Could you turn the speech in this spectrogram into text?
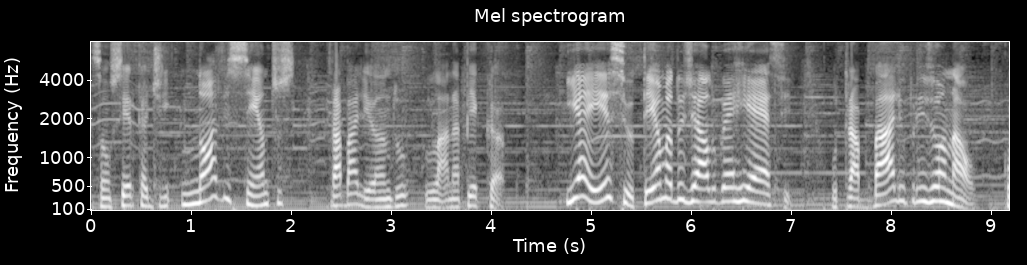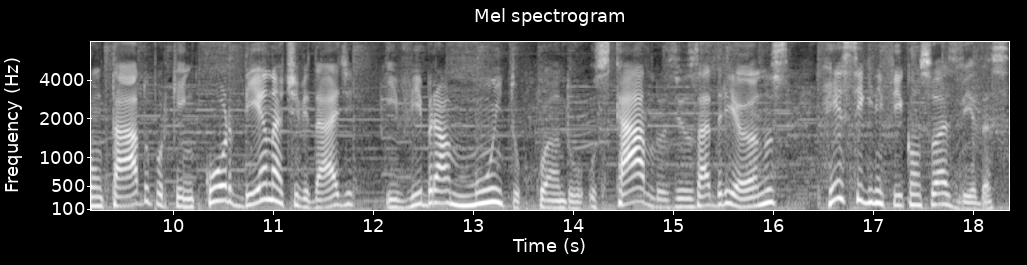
são cerca de 900 trabalhando lá na PECAM. E é esse o tema do Diálogo RS, o trabalho prisional, contado por quem coordena a atividade e vibra muito quando os Carlos e os Adrianos ressignificam suas vidas.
